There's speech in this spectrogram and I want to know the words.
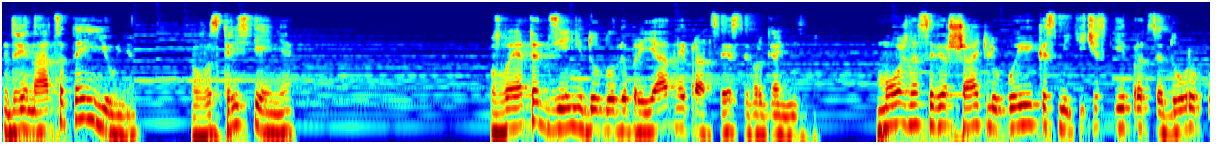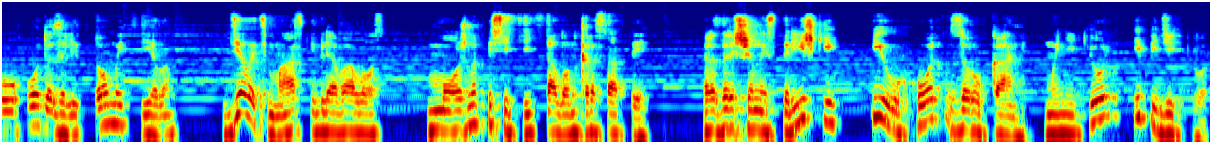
Двенадцатое июня. Воскресенье. В этот день идут благоприятные процессы в организме. Можно совершать любые косметические процедуры по уходу за лицом и телом, делать маски для волос. Можно посетить салон красоты. Разрешены стрижки и уход за руками, маникюр и педикюр.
